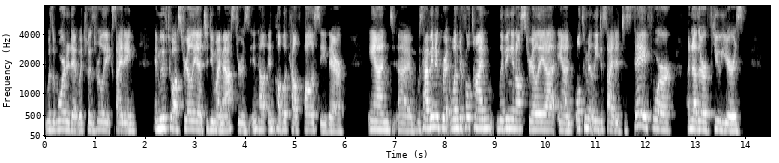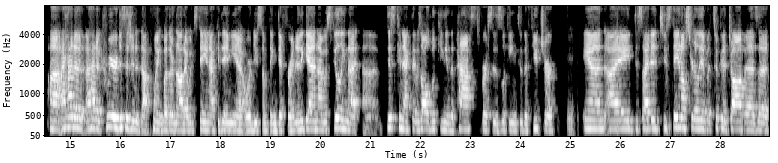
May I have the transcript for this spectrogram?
was awarded it which was really exciting and moved to australia to do my master's in, in public health policy there. And i uh, was having a great wonderful time living in australia and ultimately decided to stay for another few years uh, I had a I had a career decision at that point whether or not I would stay in academia or do something different. And again, I was feeling that uh, disconnect that was all looking in the past versus looking to the future. And I decided to stay in Australia, but took a job as a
